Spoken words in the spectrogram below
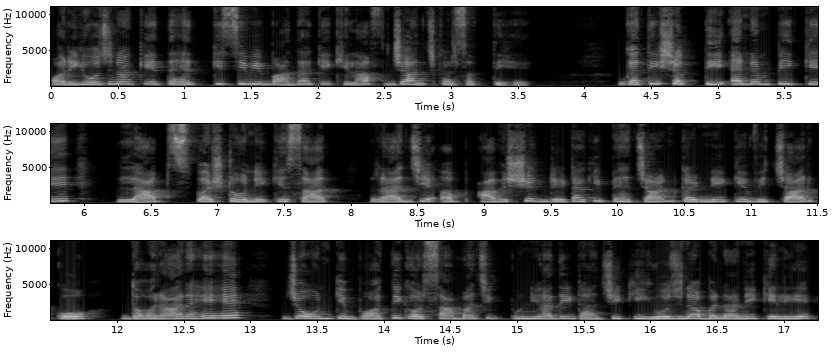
और योजना के तहत किसी भी बाधा के खिलाफ जाँच कर सकते हैं। गति शक्ति एनएमपी के लाभ स्पष्ट होने के साथ राज्य अब आवश्यक डेटा की पहचान करने के विचार को दोहरा रहे हैं, जो उनके भौतिक और सामाजिक बुनियादी ढांचे की योजना बनाने के लिए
